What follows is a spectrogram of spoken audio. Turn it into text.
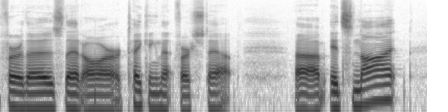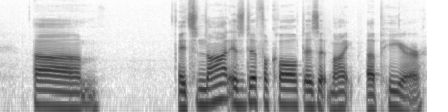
for those that are taking that first step. Um, it's not, um, it's not as difficult as it might appear,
